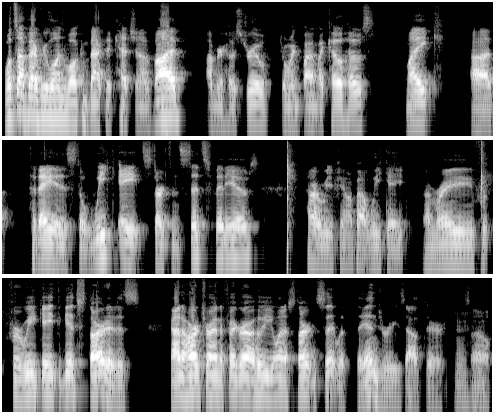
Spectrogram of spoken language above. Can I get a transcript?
What's up, everyone? Welcome back to Catching a Vibe. I'm your host, Drew, joined by my co host, Mike. Uh, today is the week eight starts and sits videos. How are we feeling about week eight? I'm ready for, for week eight to get started. It's kind of hard trying to figure out who you want to start and sit with the injuries out there. Mhm. So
